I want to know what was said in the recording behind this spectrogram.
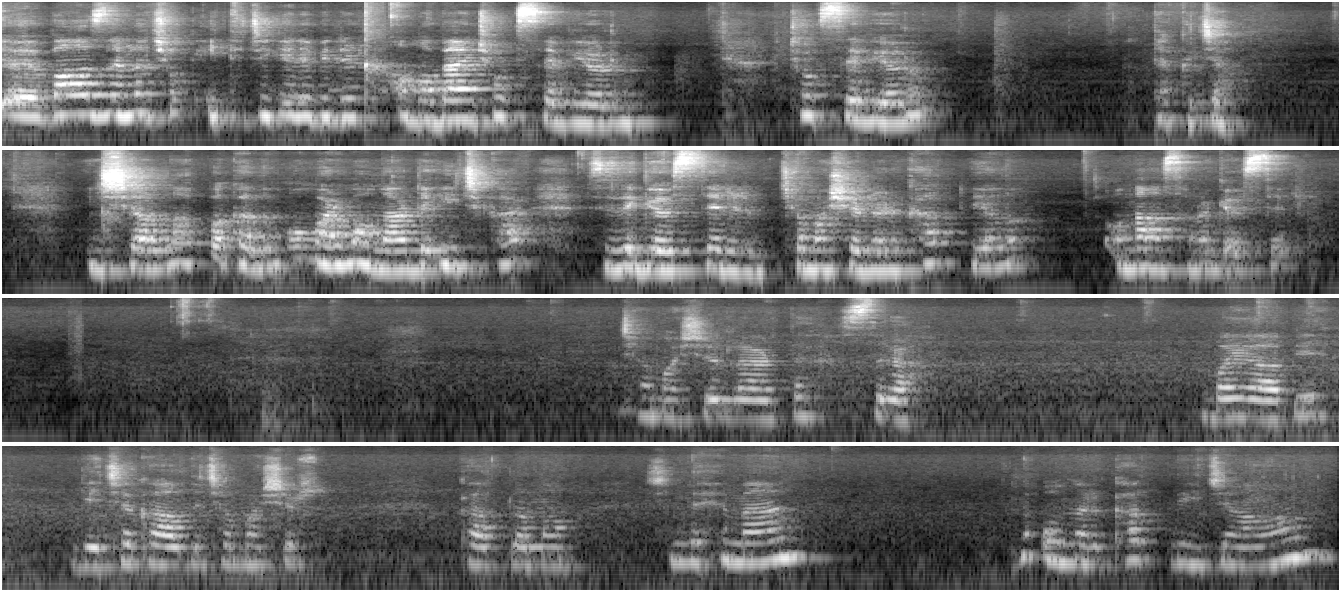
e, bazılarına çok itici gelebilir ama ben çok seviyorum. Çok seviyorum. Takacağım. İnşallah bakalım. Umarım onlar da iyi çıkar. Size gösteririm. Çamaşırları katlayalım. Ondan sonra gösteririm. Çamaşırlarda sıra. Bayağı bir geçe kaldı çamaşır katlamam. Şimdi hemen onları katlayacağım.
